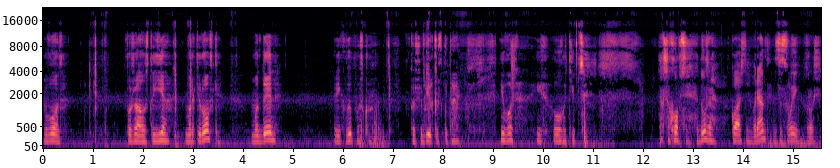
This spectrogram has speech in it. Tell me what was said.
Вот. Пожалуйста, є маркировки, модель, рік випуску. То що бірка з Китаю. І от їх логотип. Так що, хлопці, дуже класні варіанти за свої гроші.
